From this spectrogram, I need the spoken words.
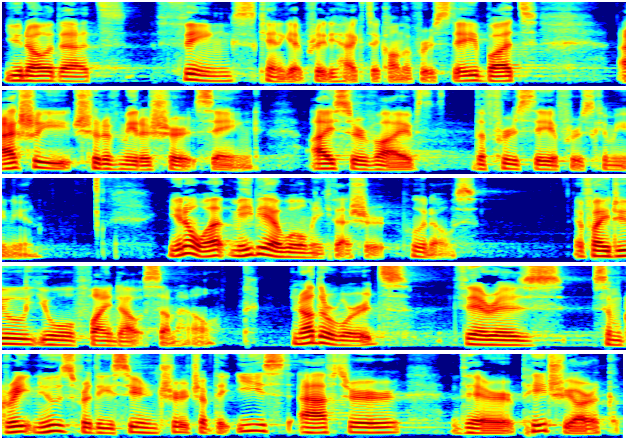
you know that things can get pretty hectic on the first day. But I actually should have made a shirt saying, I survived the first day of First Communion. You know what? Maybe I will make that shirt. Who knows? If I do, you'll find out somehow. In other words, there is some great news for the Assyrian Church of the East after their patriarch,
